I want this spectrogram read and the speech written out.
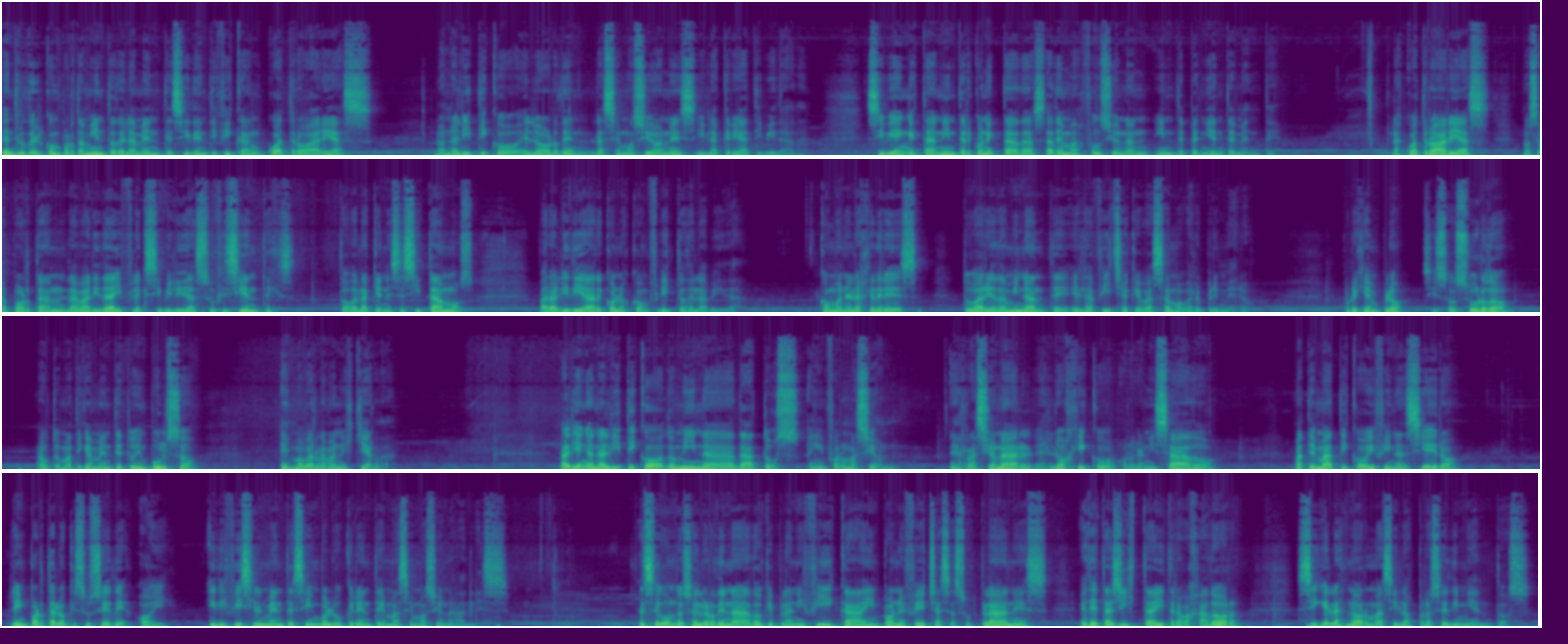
Dentro del comportamiento de la mente se identifican cuatro áreas, lo analítico, el orden, las emociones y la creatividad. Si bien están interconectadas, además funcionan independientemente. Las cuatro áreas nos aportan la variedad y flexibilidad suficientes, toda la que necesitamos para lidiar con los conflictos de la vida. Como en el ajedrez, tu área dominante es la ficha que vas a mover primero. Por ejemplo, si sos zurdo, automáticamente tu impulso es mover la mano izquierda. Alguien analítico domina datos e información. Es racional, es lógico, organizado, matemático y financiero. Le importa lo que sucede hoy y difícilmente se involucre en temas emocionales. El segundo es el ordenado que planifica e impone fechas a sus planes, es detallista y trabajador, sigue las normas y los procedimientos,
